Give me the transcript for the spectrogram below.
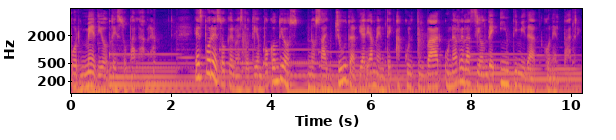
por medio de su palabra. Es por eso que nuestro tiempo con Dios nos ayuda diariamente a cultivar una relación de intimidad con el Padre.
